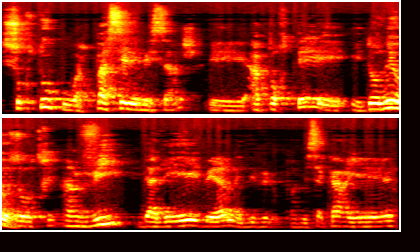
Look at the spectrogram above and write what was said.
surtout pouvoir passer les messages et apporter et, donner aux autres envie d'aller vers le développement de sa carrière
